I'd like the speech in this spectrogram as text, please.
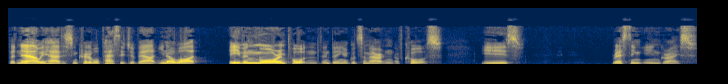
But now we have this incredible passage about, you know what, even more important than being a Good Samaritan, of course, is resting in grace.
